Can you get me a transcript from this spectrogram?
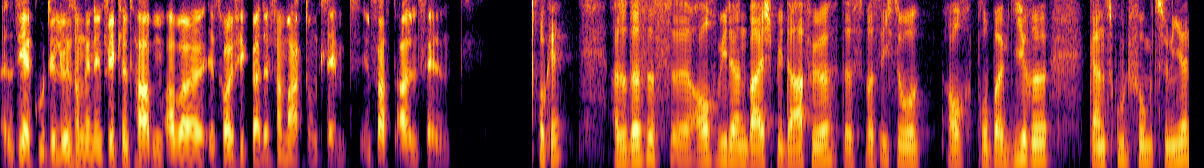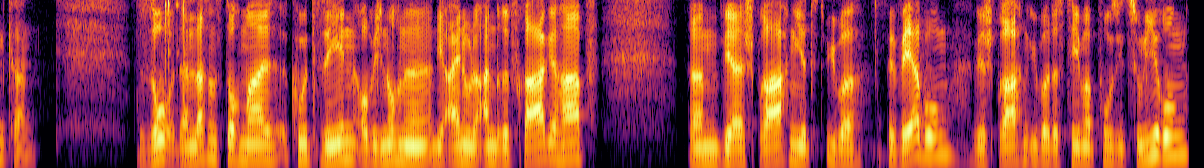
sehr gute Lösungen entwickelt haben, aber es häufig bei der Vermarktung klemmt, in fast allen Fällen. Okay, also das ist äh, auch wieder ein Beispiel dafür, dass was ich so auch propagiere, ganz gut funktionieren kann. So, dann lass uns doch mal kurz sehen, ob ich noch eine, die eine oder andere Frage habe. Ähm, wir sprachen jetzt über Bewerbung, wir sprachen über das Thema Positionierung.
